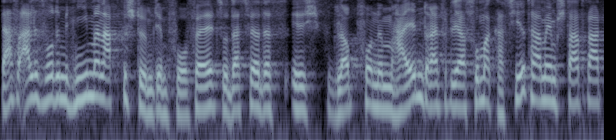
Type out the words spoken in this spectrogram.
das alles wurde mit niemandem abgestimmt im Vorfeld, sodass wir das, ich glaube, vor einem halben, dreiviertel Jahr schon mal kassiert haben im Stadtrat.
